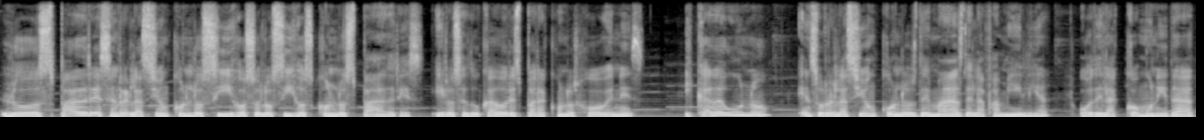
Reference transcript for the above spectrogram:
Los padres en relación con los hijos o los hijos con los padres y los educadores para con los jóvenes y cada uno en su relación con los demás de la familia o de la comunidad,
